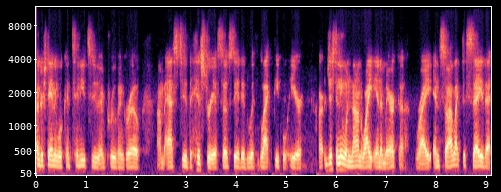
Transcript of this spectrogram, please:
understanding will continue to improve and grow um, as to the history associated with Black people here, or just anyone non-white in America, right? And so I like to say that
